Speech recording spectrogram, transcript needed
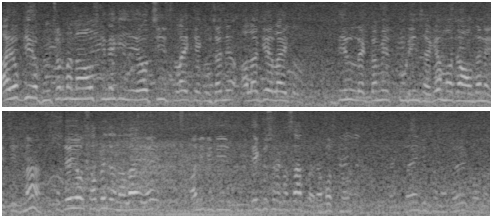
आयो कि यो फ्युचरमा नआओस् किनकि यो चिज लाइक एक हुन्छ नि अलग्गै लाइक दिल एकदमै तुडिन्छ क्या मजा आउँदैन यो चिजमा। त्यही हो सबैजनालाई है अलिकति एक दुसरेको साथ भएर बस्नुहोस्। थ्याङ्क यू सो मच है ब्रदर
